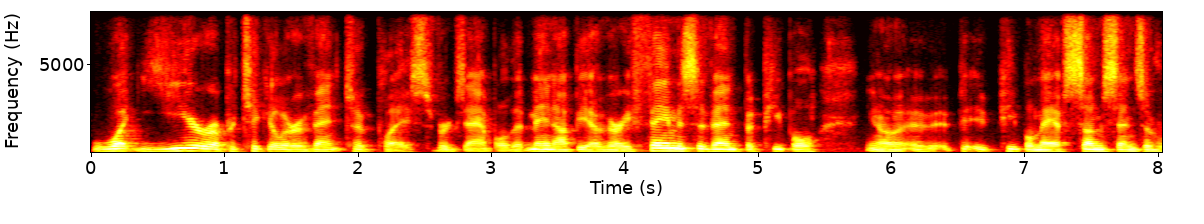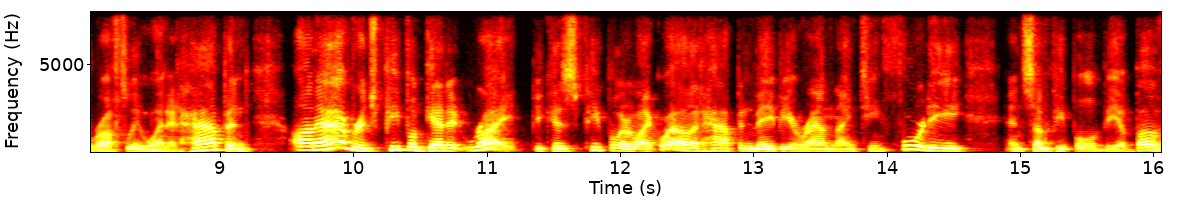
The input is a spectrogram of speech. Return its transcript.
what year a particular event took place for example that may not be a very famous event but people you know uh, people may have some sense of roughly when it happened on average people get it right because people are like well it happened maybe around 1940 and some people will be above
